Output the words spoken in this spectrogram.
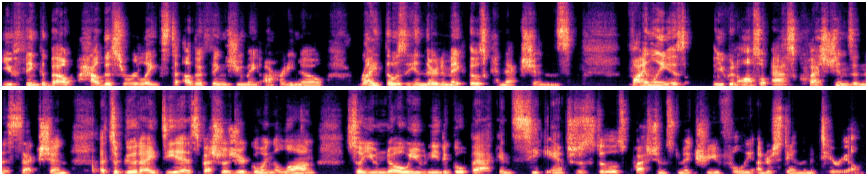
you think about how this relates to other things you may already know, write those in there to make those connections. Finally is you can also ask questions in this section. That's a good idea, especially as you're going along, so you know you need to go back and seek answers to those questions to make sure you fully understand the material.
